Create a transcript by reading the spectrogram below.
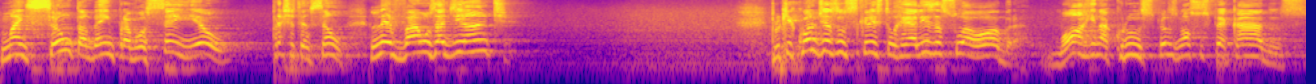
mas são também para você e eu, preste atenção, levarmos adiante. Porque quando Jesus Cristo realiza a sua obra, morre na cruz pelos nossos pecados,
